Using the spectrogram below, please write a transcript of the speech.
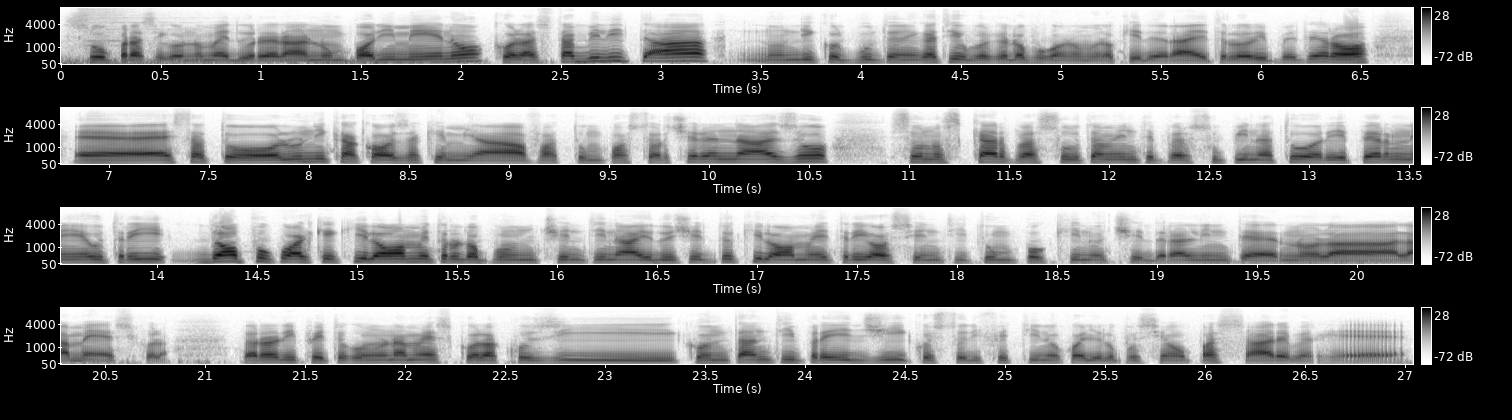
sopra secondo me dureranno un po' di meno. Con la stabilità non dico il punto negativo perché dopo quando me lo chiederai te lo ripeterò eh, è stato l'unica cosa che mi ha fatto un po' storcere il naso. Sono scarpe assolutamente per supinatori e per neutri. Dopo qualche chilometro dopo un centinaio 200 km ho sentito un pochino cedere all'interno la, la mescola. Però ripeto con una mescola così con tanti pregi questo difettino qua glielo possiamo passare perché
